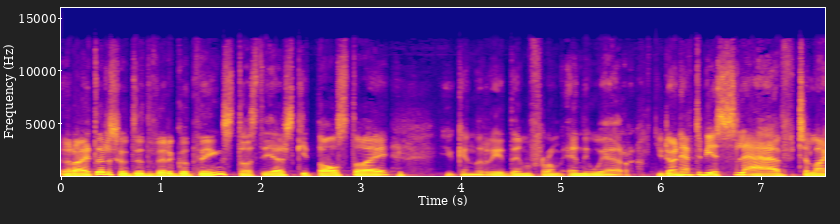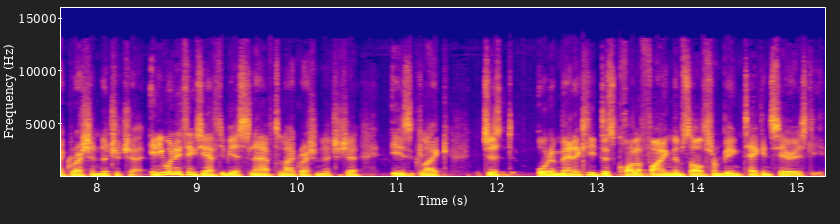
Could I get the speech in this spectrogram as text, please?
writers who did very good things, Dostoevsky, Tolstoy, you can read them from anywhere. You don't have to be a Slav to like Russian literature. Anyone who thinks you have to be a Slav to like Russian literature is like just automatically disqualifying themselves from being taken seriously.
